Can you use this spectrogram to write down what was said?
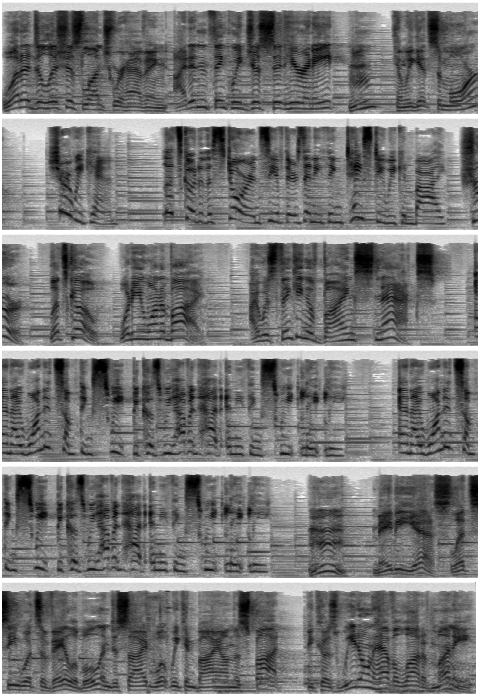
What a delicious lunch we're having. I didn't think we'd just sit here and eat. Hmm? Can we get some more? Sure we can. Let's go to the store and see if there's anything tasty we can buy. Sure, let's go. What do you want to buy? I was thinking of buying snacks. And I wanted something sweet because we haven't had anything sweet lately. And I wanted something sweet because we haven't had anything sweet lately. Hmm, maybe yes. Let's see what's available and decide what we can buy on the spot because we don't have a lot of money.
